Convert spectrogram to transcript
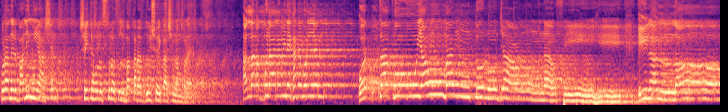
কোরআনের বাণী নিয়ে আসেন। সেইটা হলো সুরাতুল বাকারা, দুইশো একাশি নম্বর আয়াত। আল্লাহ রাব্বুল আলামিন এখানে বললেন واتقوا يوما ترجعون فيه إلى الله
